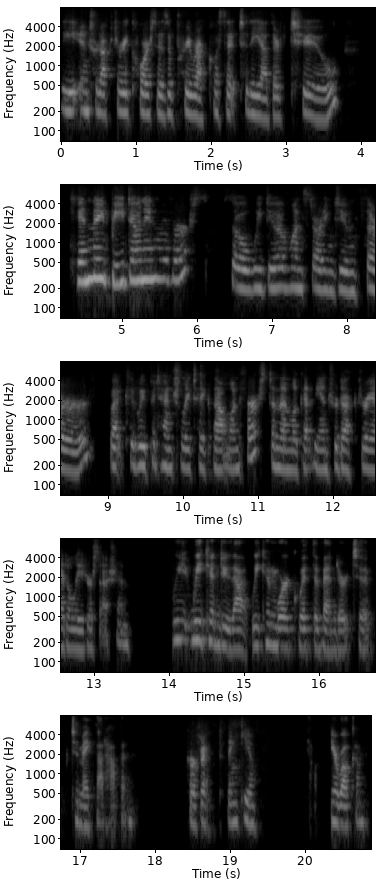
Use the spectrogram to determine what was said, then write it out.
the introductory course is a prerequisite to the other two. Can they be done in reverse? So we do have one starting June 3rd, but could we potentially take that one first and then look at the introductory at a later session? We, we can do that. We can work with the vendor to, to make that happen. Perfect. Thank you. You're welcome.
